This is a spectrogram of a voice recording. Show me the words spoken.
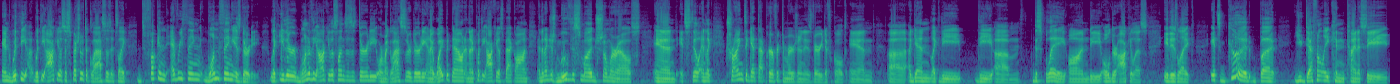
and with the with the Oculus, especially with the glasses, it's like fucking everything. One thing is dirty. Like either one of the Oculus lenses is dirty, or my glasses are dirty, and I wipe it down, and then I put the Oculus back on, and then I just move the smudge somewhere else, and it's still and like trying to get that perfect immersion is very difficult. And uh, again, like the the um, display on the older Oculus, it is like it's good, but you definitely can kind of see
